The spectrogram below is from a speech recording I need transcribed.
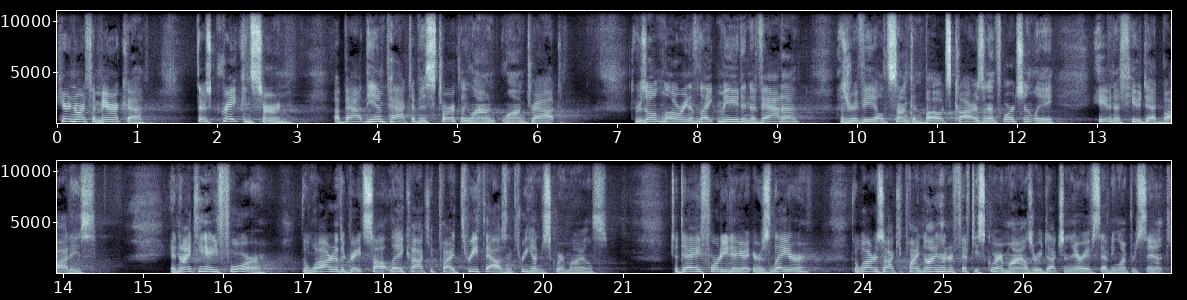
Here in North America, there's great concern about the impact of a historically long, long drought. The resultant lowering of Lake Mead in Nevada has revealed sunken boats, cars, and unfortunately, even a few dead bodies. In 1984, the water of the Great Salt Lake occupied 3,300 square miles. Today, 40 years later, the waters occupy 950 square miles, a reduction in area of 71%.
